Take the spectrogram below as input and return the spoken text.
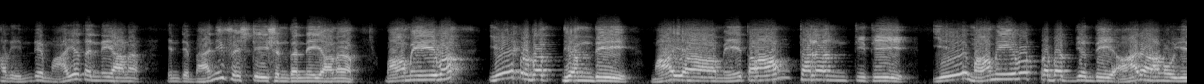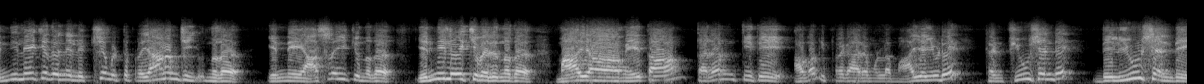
അത് എന്റെ മായ തന്നെയാണ്. എന്റെ മാനിഫെസ്റ്റേഷൻ തന്നെയാണ്. മാമേവ ഏ പ്രബദ്ധ്യന്തി മായാമേതാം തരന്തി ഏ മാമേവ പ്രബദ്ധ്യന്തി ആരാണോ എന്നിലേക്ക് തന്നെ ലക്ഷ്യമിട്ട് പ്രയാണം ചെയ്യുന്നത് എന്നെ ആശ്രയിക്കുന്നത് എന്നിലേക്ക് വരുന്നത് മായാമേതാം തരന്തിതേ അവർ ഇപ്രകാരമുള്ള മായയുടെ കൺഫ്യൂഷന്റെ ഡെല്യൂഷന്റെ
